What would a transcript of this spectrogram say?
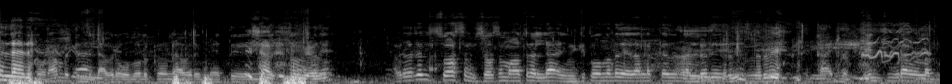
വല്ലാരെ തൊടാൻ പറ്റുന്നില്ല. അവർ ഒതു കൊടുക്കുന്നുണ്ട്. അവർ മേത്ത് അവരവരുടെ വിശ്വാസം വിശ്വാസം മാത്രമല്ല എനിക്ക് തോന്നുന്നത് ഏതാണ്ടൊക്കെ അത് നല്ലൊരു കാര്യം. ചൂടാവുള്ളത്.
